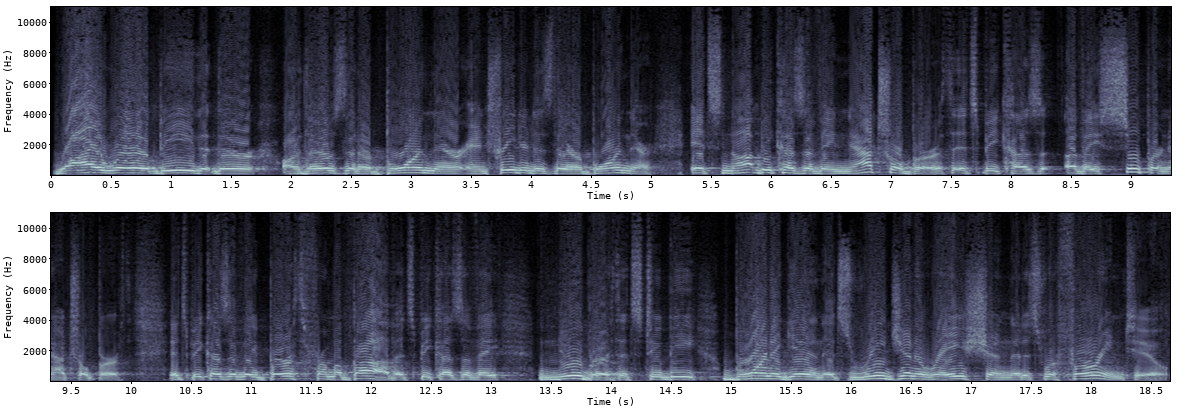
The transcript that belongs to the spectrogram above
Why will it be that there are those that are born there and treated as they are born there? It's not because of a natural birth, it's because of a supernatural birth. It's because of a birth from above. It's because of a new birth. It's to be born again. It's regeneration that it's referring to.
